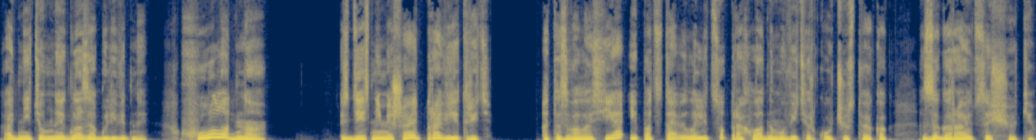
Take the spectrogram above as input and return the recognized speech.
одни темные глаза были видны. «Холодно!» «Здесь не мешает проветрить», — отозвалась я и подставила лицо прохладному ветерку, чувствуя, как загораются щеки.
